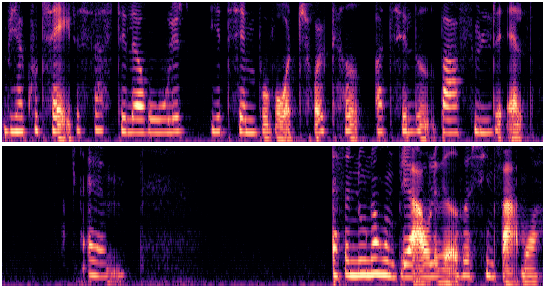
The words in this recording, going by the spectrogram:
Vi har kunnet tage det så stille og roligt i et tempo, hvor tryghed og tillid bare fyldte alt. Øhm, altså nu, når hun bliver afleveret hos sin farmor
